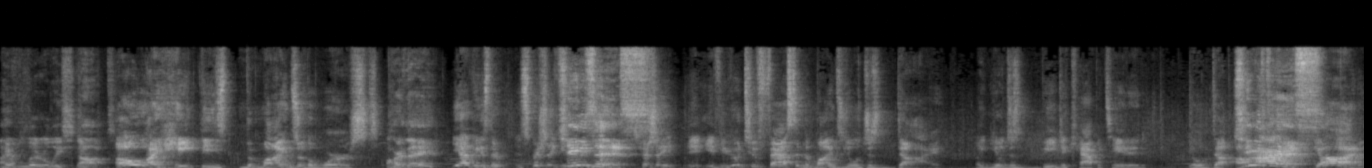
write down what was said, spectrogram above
I have literally stopped. Oh, I hate these. The mines are the worst. Are they? Yeah, because they're especially if you Jesus! especially if you go too fast in the mines, you'll just die. Like you'll just be decapitated. You'll die. Ah, Jesus! God!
